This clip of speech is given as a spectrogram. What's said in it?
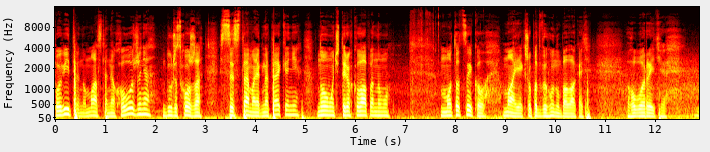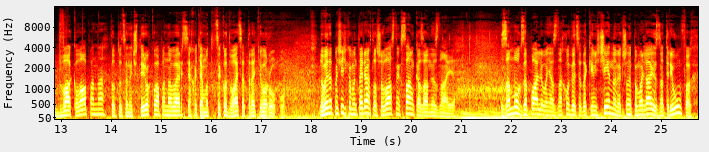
повітряно-масляне охолодження, дуже схожа система, як на текені, новому чотирьохклапанному. Мотоцикл має, якщо по двигуну балакать, говорить два клапана, тобто це не чотирьохклапана версія, хоча мотоцикл 23-го року. Ну ви напишіть в коментарях, то що власник сам казав, не знає. Замок запалювання знаходиться таким чином, якщо не помиляюсь, на тріумфах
